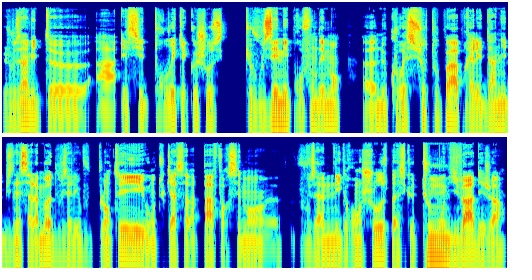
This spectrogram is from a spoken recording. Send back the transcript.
je vous invite euh, à essayer de trouver quelque chose que vous aimez profondément. Euh, ne courez surtout pas après les derniers business à la mode, vous allez vous planter ou en tout cas ça va pas forcément vous amener grand chose parce que tout le monde y va déjà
